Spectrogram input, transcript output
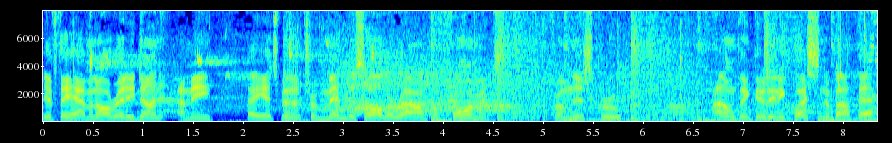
If they haven't already done it. I mean, hey, it's been a tremendous all-around performance from this group. I don't think there's any question about that.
